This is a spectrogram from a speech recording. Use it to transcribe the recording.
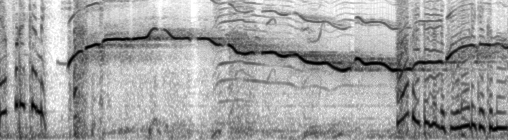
എവിടേക്കാ നീ ആ വീട്ടിലല്ലേ ചൂളോടി കേൾക്കുന്നത്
